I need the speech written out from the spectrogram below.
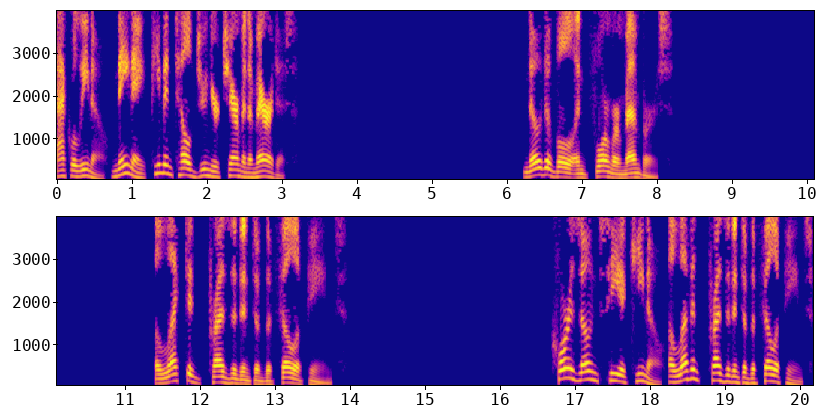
Aquilino, Nene, Pimentel Jr. Chairman Emeritus Notable and former members Elected President of the Philippines Corazon C. Aquino, 11th President of the Philippines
